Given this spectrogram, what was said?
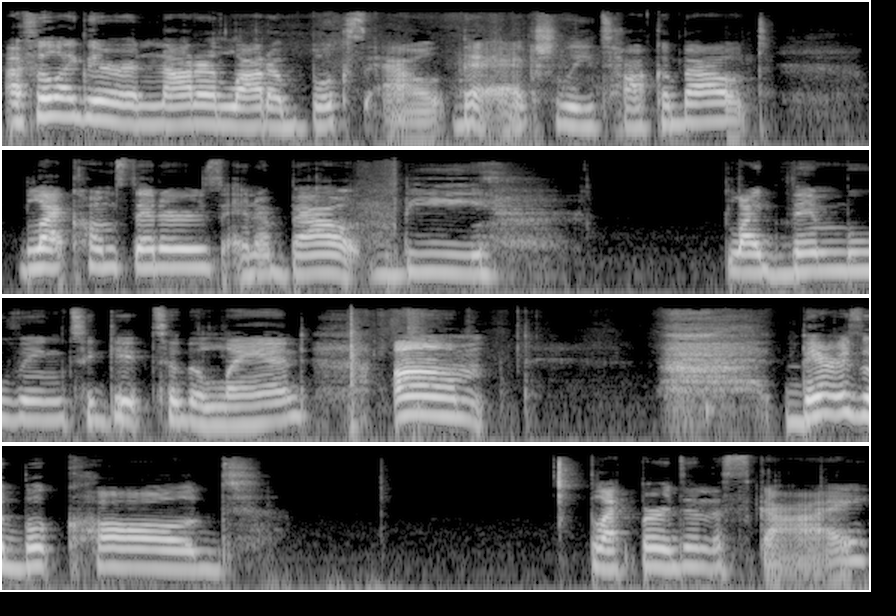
I feel like there are not a lot of books out that actually talk about black homesteaders and about the like them moving to get to the land. Um there is a book called Blackbirds in the Sky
